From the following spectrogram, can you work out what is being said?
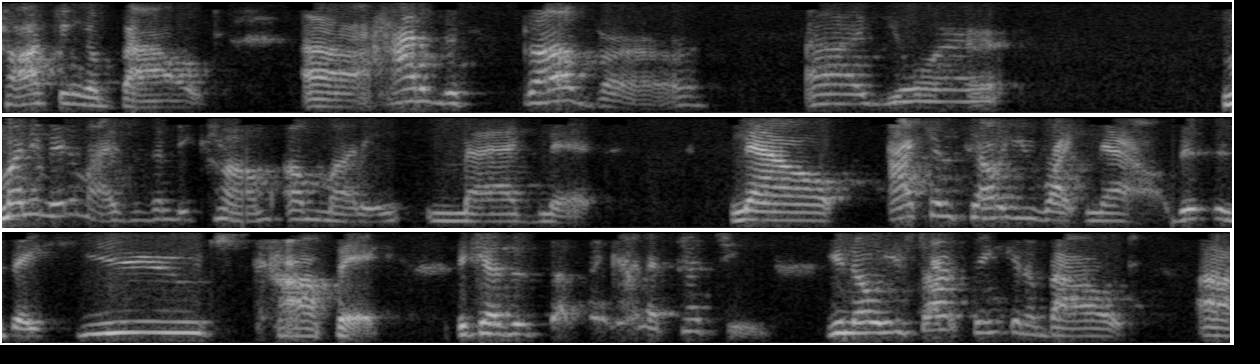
talking about uh, how to discover uh, your money minimizers and become a money magnet. Now, I can tell you right now, this is a huge topic because it's something kind of touchy. You know, you start thinking about uh,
